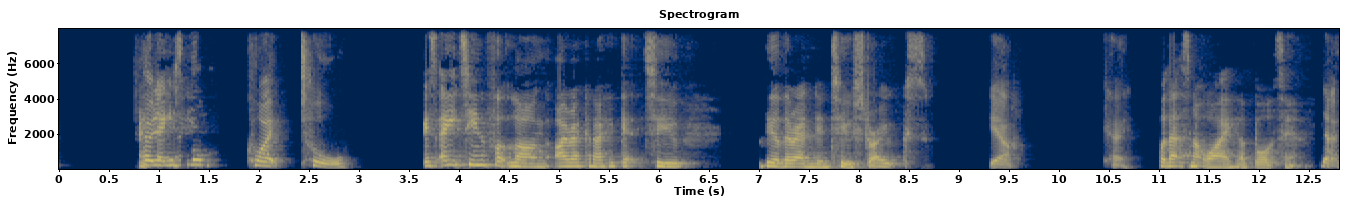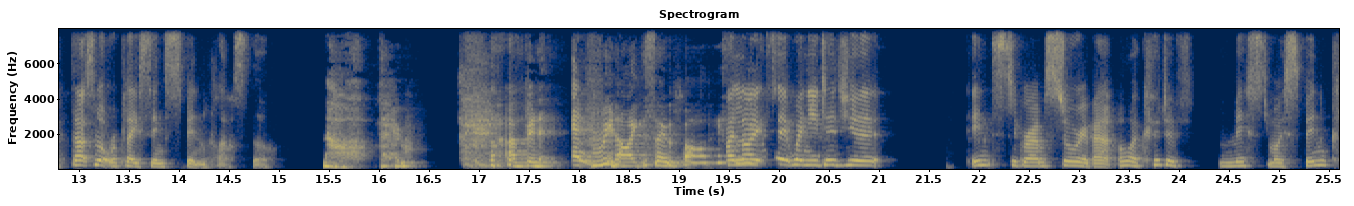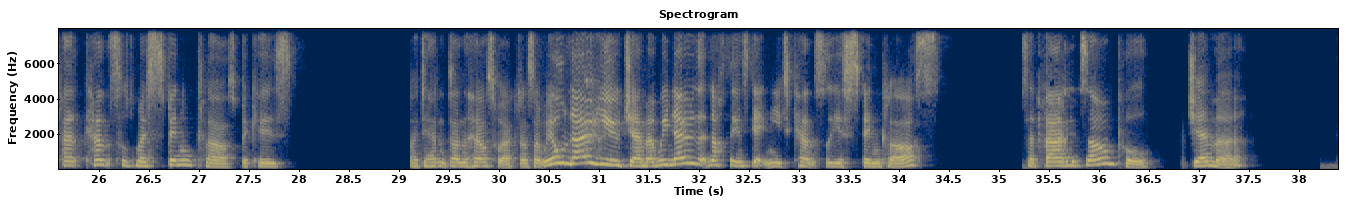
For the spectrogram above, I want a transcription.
it's, Only 'cause 18, you're quite tall. it's 18 foot long. I reckon I could get to the other end in two strokes, Yeah. Okay. but that's not why I bought it. No, that's not replacing spin class though. No, no. I've been every night so far. This I liked it when you did your Instagram story about, oh, I could have missed my spin, cla- cancelled my spin class because I hadn't done the housework. And I was like, we all know you, Gemma. We know that nothing's getting you to cancel your spin class. It's a bad example. Gemma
